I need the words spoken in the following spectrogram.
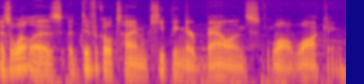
as well as a difficult time keeping their balance while walking.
